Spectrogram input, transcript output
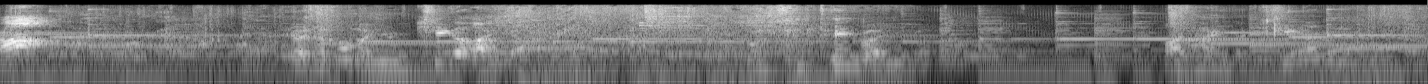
아! 야 잠깐만 이거 킬각 아니야? 어 진짜인 거 아닌가? 아 다행이다. 킬각 아니야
